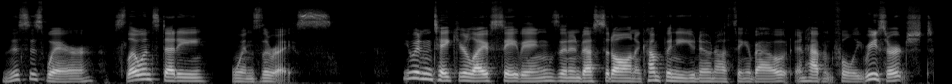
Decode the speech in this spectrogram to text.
This is where slow and steady wins the race. You wouldn't take your life savings and invest it all in a company you know nothing about and haven't fully researched.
